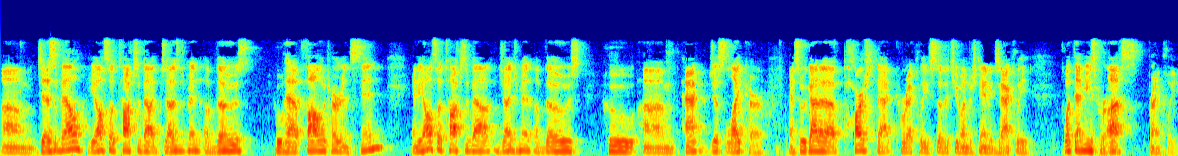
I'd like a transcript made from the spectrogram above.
um, Jezebel. He also talks about judgment of those who have followed her in sin. And he also talks about judgment of those who um, act just like her. And so we got to parse that correctly so that you understand exactly what that means for us, frankly,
